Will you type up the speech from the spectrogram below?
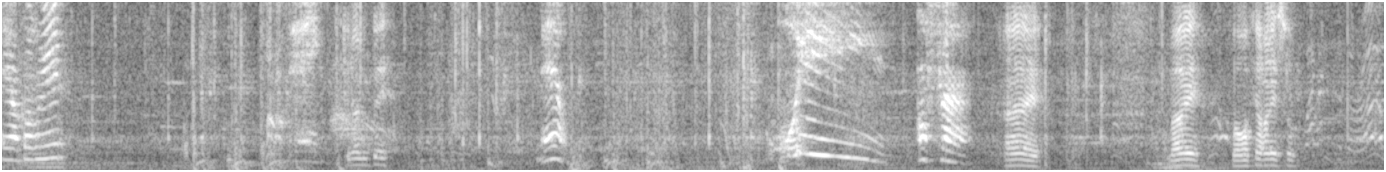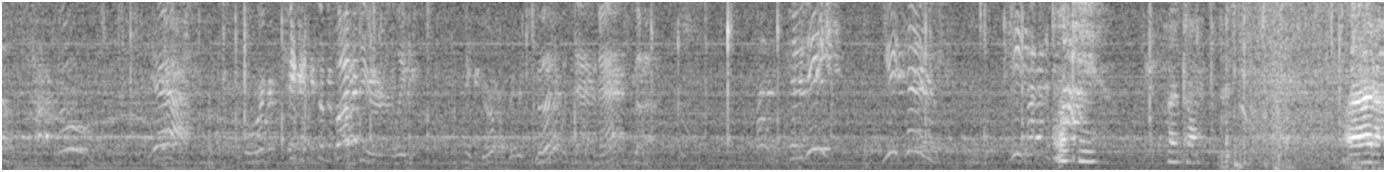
Allez, encore une. Tu l'as loupé merde. Oui Enfin Allez. Bah allez, faut refaire les sauts. Ok. Attends. Voilà.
